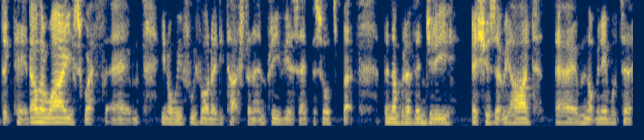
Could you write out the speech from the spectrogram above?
dictated otherwise. With um, you know, we've we've already touched on it in previous episodes, but the number of injury issues that we had, um, not being able to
